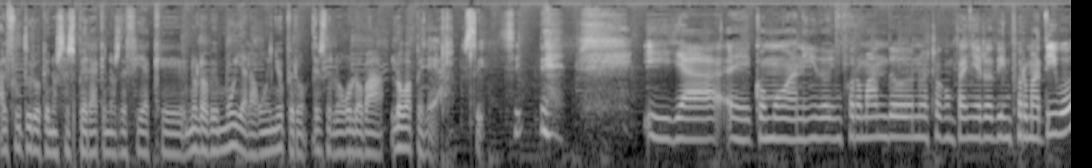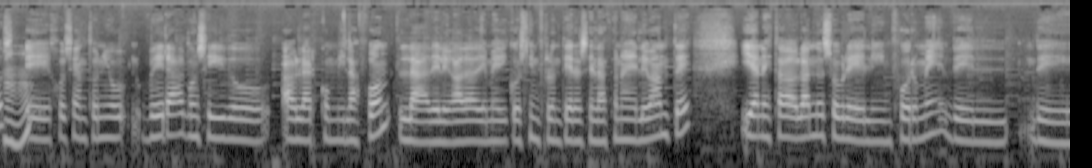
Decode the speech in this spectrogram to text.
al futuro que nos espera, que nos decía que no lo ve muy halagüeño, pero desde luego lo va, lo va a pelear. Sí. Sí. Y ya, eh, como han ido informando nuestros compañeros de informativos, eh, José Antonio Vera ha conseguido hablar con Milafón, la delegada de Médicos Sin Fronteras en la zona de Levante, y han estado hablando sobre el informe del, del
